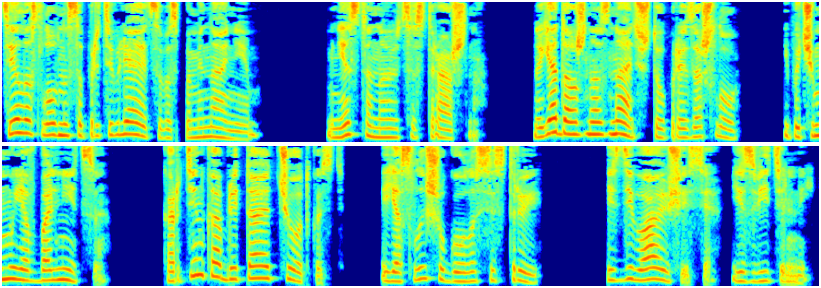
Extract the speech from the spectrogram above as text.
Тело словно сопротивляется воспоминаниям. Мне становится страшно. Но я должна знать, что произошло и почему я в больнице. Картинка обретает четкость, и я слышу голос сестры издевающийся, язвительный.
